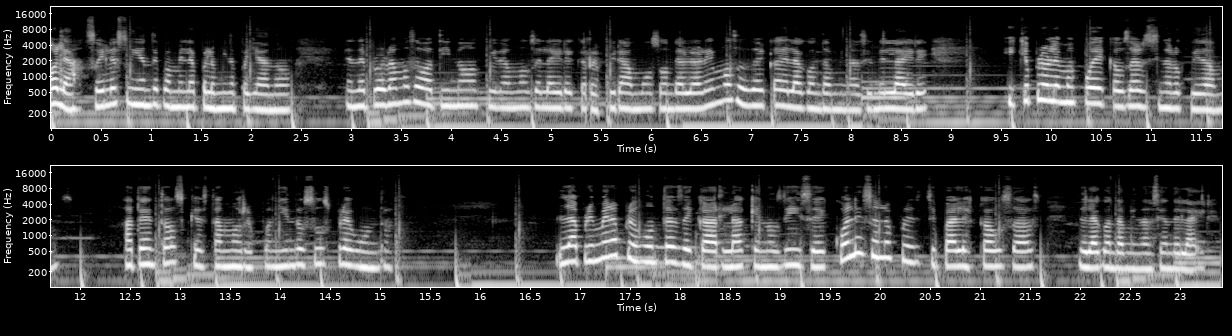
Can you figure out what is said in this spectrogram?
Hola, soy la estudiante Pamela Palomino Payano. En el programa sabatino Cuidamos el aire que respiramos, donde hablaremos acerca de la contaminación del aire y qué problemas puede causar si no lo cuidamos. Atentos que estamos respondiendo sus preguntas. La primera pregunta es de Carla que nos dice cuáles son las principales causas de la contaminación del aire.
